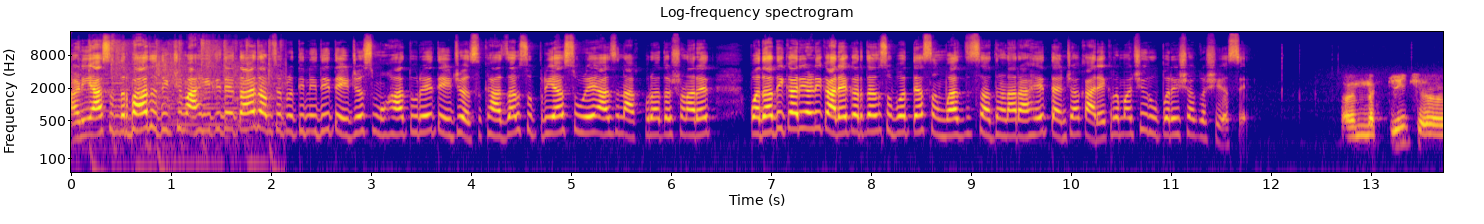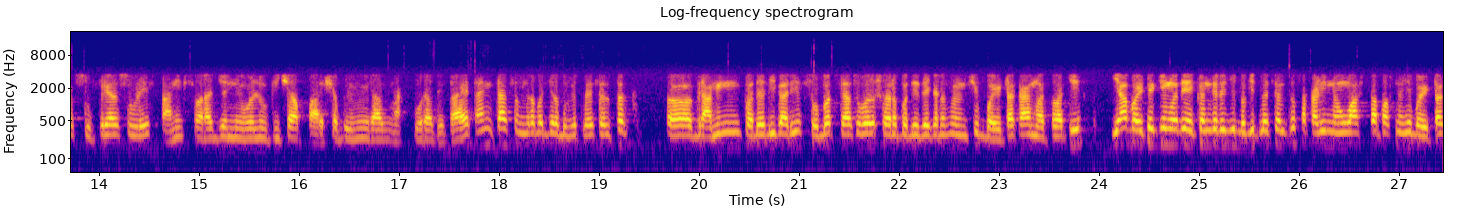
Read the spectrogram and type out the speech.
आणि या संदर्भात अधिकची माहिती देत आहेत आमचे प्रतिनिधी तेजस मोहातुरे. तेजस खासदार सुप्रिया सुळे आज नागपुरात असणार आहेत. पदाधिकारी आणि कार्यकर्त्यांसोबत त्या संवाद साधणार आहेत. त्यांच्या कार्यक्रमाची रूपरेषा कशी असेल? नक्कीच सुप्रिया सुळे स्थानिक स्वराज्य निवडणुकीच्या पार्श्वभूमीवर आज नागपुरात येत आहेत. आणि त्या संदर्भात जर बघितलं असेल तर ग्रामीण पदाधिकारी सोबत त्यासोबत शहर पदाधिकाऱ्यांची बैठक आहे महत्वाची. या बैठकीमध्ये एकंदरीत जी बघितलं असेल तर सकाळी नऊ वाजतापासून ही बैठक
